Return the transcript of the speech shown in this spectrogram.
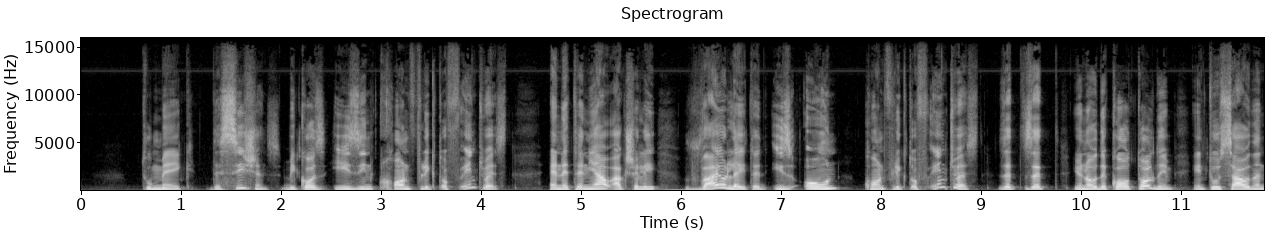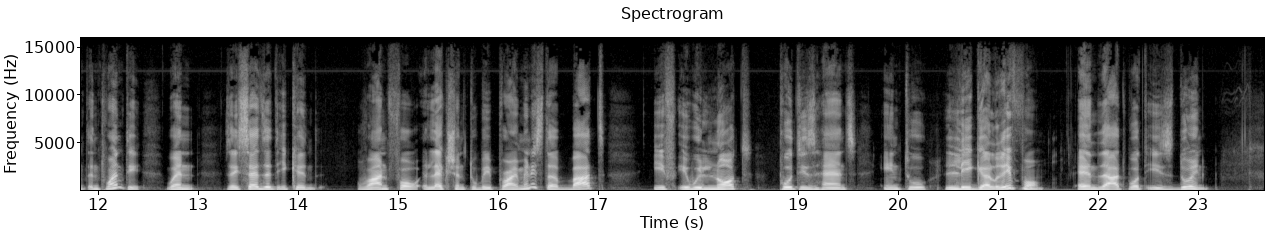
to make decisions because he's in conflict of interest. And Netanyahu actually violated his own conflict of interest that, that you know, the court told him in 2020 when they said that he could run for election to be prime minister, but if he will not put his hands into legal reform. And that's what he's doing.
